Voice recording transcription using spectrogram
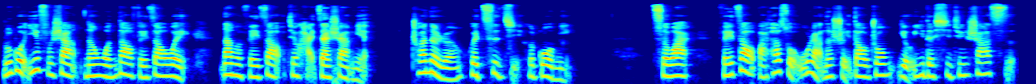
如果衣服上能闻到肥皂味，那么肥皂就还在上面，穿的人会刺激和过敏。此外，肥皂把它所污染的水道中有益的细菌杀死。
